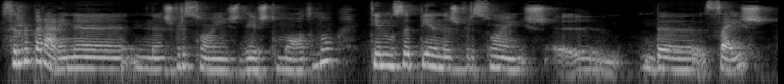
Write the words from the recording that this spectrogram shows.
Se repararem na, nas versões deste módulo, temos apenas versões da 6,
